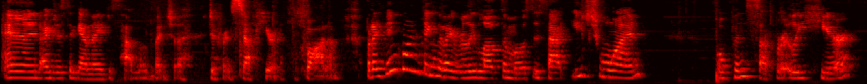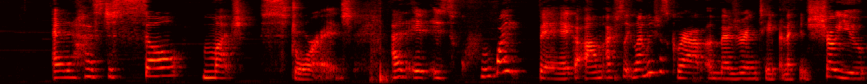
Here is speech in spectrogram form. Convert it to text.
And I just, again, I just have a bunch of different stuff here at the bottom. But I think one thing that I really love the most is that each one opens separately here. And it has just so much storage. And it is quite big. Um, actually, let me just grab a measuring tape and I can show you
